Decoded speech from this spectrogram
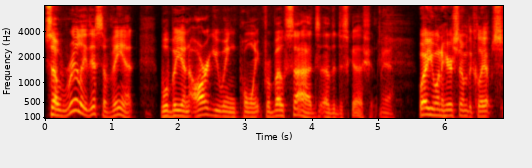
So really, this event will be an arguing point for both sides of the discussion. Yeah. Well, you want to hear some of the clips?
